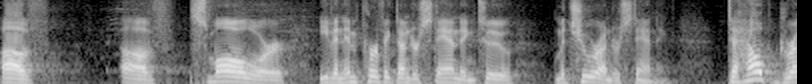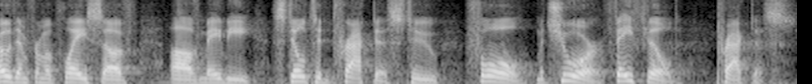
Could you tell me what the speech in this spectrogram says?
of, of small or even imperfect understanding to mature understanding, to help grow them from a place of, of maybe stilted practice to full, mature, faith filled practice.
